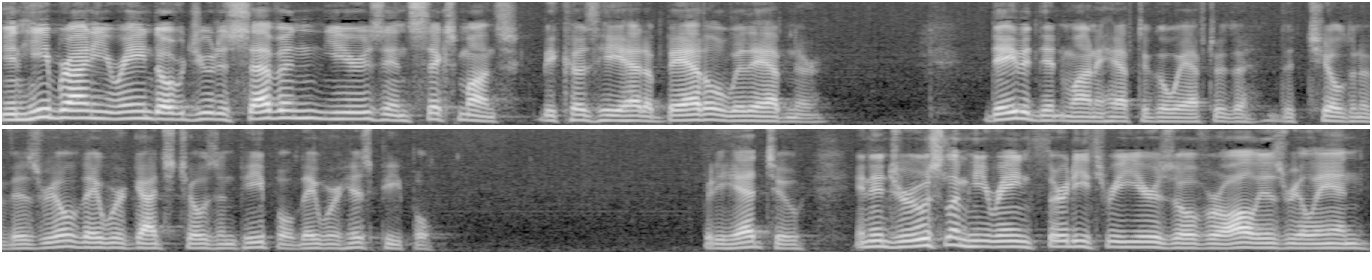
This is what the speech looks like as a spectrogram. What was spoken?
In Hebron, he reigned over Judah seven years and six months because he had a battle with Abner. David didn't want to have to go after the, the children of Israel. They were God's chosen people, they were his people. But he had to. And in Jerusalem, he reigned 33 years over all Israel and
